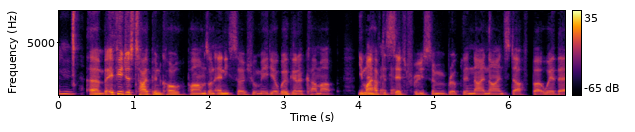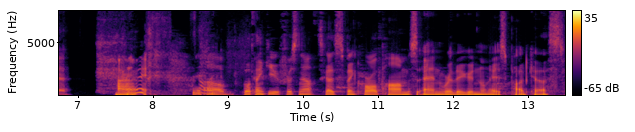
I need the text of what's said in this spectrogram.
Mhm. Um, but if you just type in Coral Palms on any social media, we're gonna come up. You might Sounds have to okay. sift through some Brooklyn Nine Nine stuff, but we're there. All right. Uh, well, thank you. First now, this guy's been Coral Palms, and we're the Good Noise podcast.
